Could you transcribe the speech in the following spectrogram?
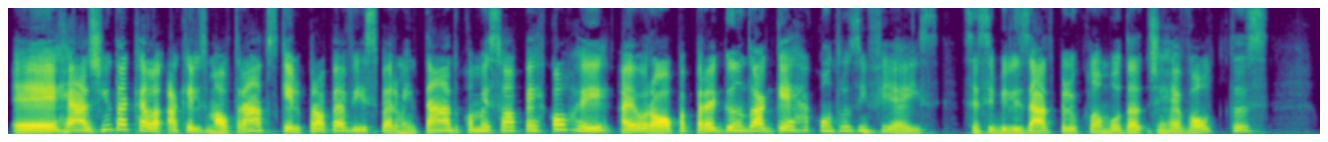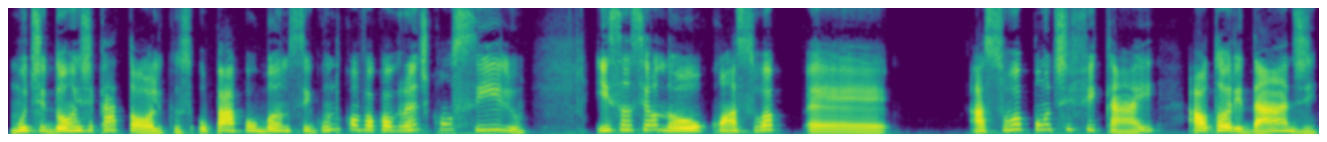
é, reagindo àquela, àqueles maltratos que ele próprio havia experimentado, começou a percorrer a Europa pregando a guerra contra os infiéis. Sensibilizado pelo clamor da, de revoltas, multidões de católicos, o Papa Urbano II convocou grande concílio e sancionou com a sua, é, a sua pontificai autoridade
